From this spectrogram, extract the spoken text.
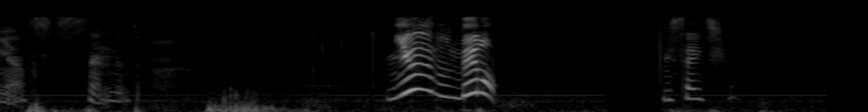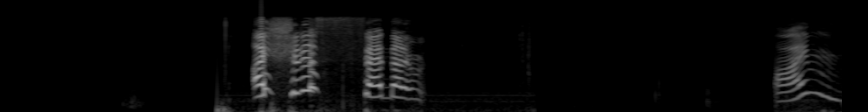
Yes, send it. You little. You say. ch- I should have said that it. I'm.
